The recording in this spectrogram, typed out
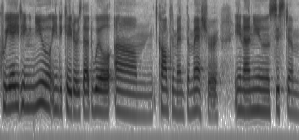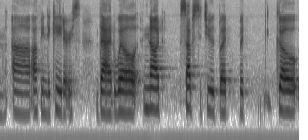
creating new indicators that will um, complement the measure in a new system uh, of indicators that will not substitute but, but go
